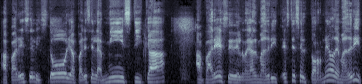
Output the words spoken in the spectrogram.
Aparece la historia, aparece la mística, aparece del Real Madrid. Este es el torneo de Madrid.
